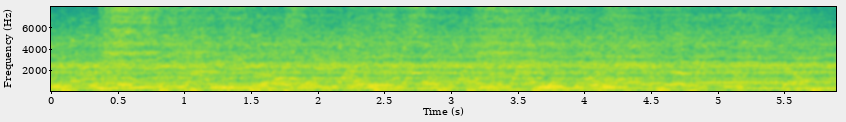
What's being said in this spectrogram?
Now on the road, on the the road.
